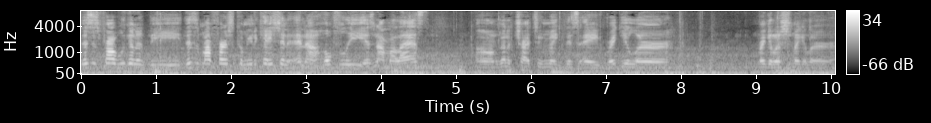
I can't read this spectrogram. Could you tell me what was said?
this is probably gonna be this is my first commutication, and uh, hopefully it's not my last. Uh, I'm gonna try to make this a regular, regular, regular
